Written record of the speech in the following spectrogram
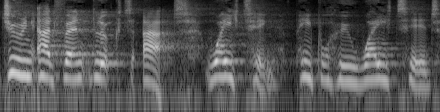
during Advent, looked at waiting, people who waited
